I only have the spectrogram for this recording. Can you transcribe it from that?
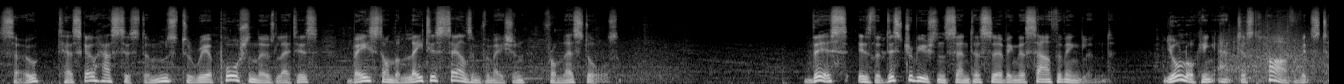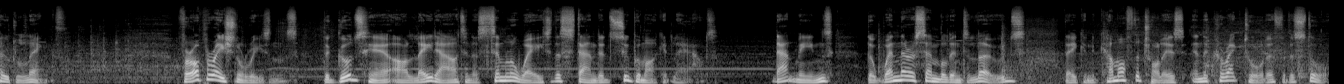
So, Tesco has systems to reapportion those lettuce based on the latest sales information from their stores. This is the distribution centre serving the south of England. You're looking at just half of its total length. For operational reasons, the goods here are laid out in a similar way to the standard supermarket layout. That means that when they're assembled into loads, they can come off the trolleys in the correct order for the store.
